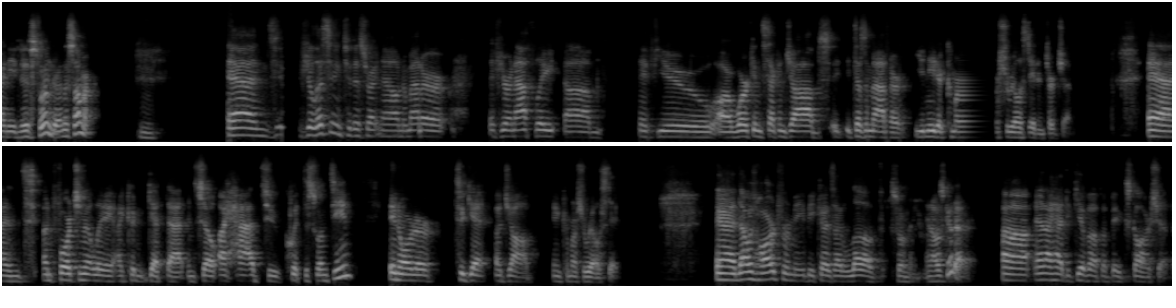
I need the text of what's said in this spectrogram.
I needed to swim during the summer. Mm. And if you're listening to this right now, no matter if you're an athlete, um, if you are working second jobs, it, it doesn't matter. You need a commercial real estate internship. And unfortunately, I couldn't get that. And so I had to quit the swim team in order to get a job in commercial real estate. And that was hard for me because I loved swimming and I was good at it. Uh, and I had to give up a big scholarship.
